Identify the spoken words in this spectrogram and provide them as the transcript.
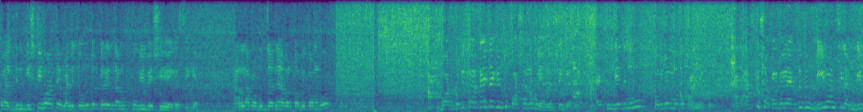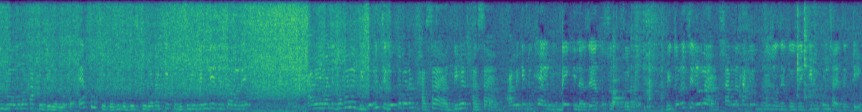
কয়েকদিন বৃষ্টি হওয়াতে মানে তরু তরকারির দাম খুবই বেশি হয়ে গেছে গিয়া। আল্লাহ বাবুর জানে আবার কবে কমবো। বটবটির তরকারিটা কিন্তু কষানো হয়ে গেছে গিয়া এখন দিয়ে দিব পরিমাণ মতো পানিতে আর আজকে সকালবেলা এক ডজন ডিম আনছিলাম, ডিমগুলো মনে পাখির ডিমের মতো, এত ছোটো ছোটো দুষ্টু বেটা, কি ছোটো ছোটো ডিম দিয়ে দিচ্ছে আমাদের। আমি মানে দোকানের ভিতরে ছিল খাসা, ডিমের খাসা, আমি কিন্তু খেয়াল দেখি না যে এত ছোট ছোট। ভিতরে ছিল না, সামনে থাকলে বোঝা যেত যে কীরকম সাইজের ডিম।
